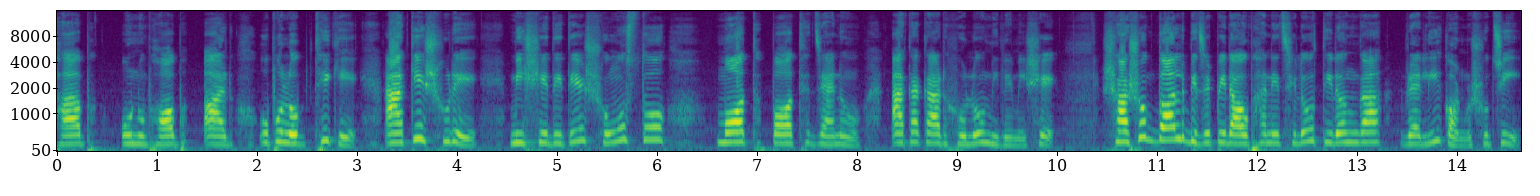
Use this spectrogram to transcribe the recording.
ভাব, অনুভব আর উপলব্ধিকে একই সুরে মিশিয়ে দিতে সমস্ত মত, পথ যেন একাকার হলো মিলেমিশে। শাসক দল বিজেপির আহ্বানে ছিল তিরঙ্গা র্যালি কর্মসূচি।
